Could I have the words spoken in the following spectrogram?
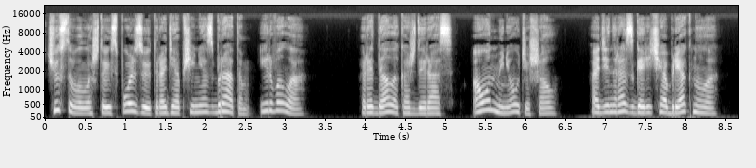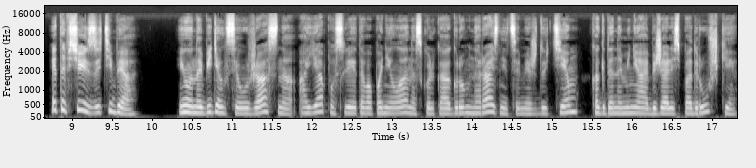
Чувствовала, что используют ради общения с братом, и рвала. Рыдала каждый раз, а он меня утешал. Один раз сгоряча брякнула. Это все из-за тебя. И он обиделся ужасно, а я после этого поняла, насколько огромна разница между тем, когда на меня обижались подружки,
